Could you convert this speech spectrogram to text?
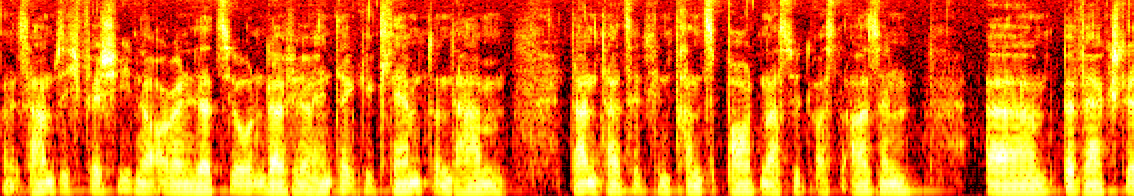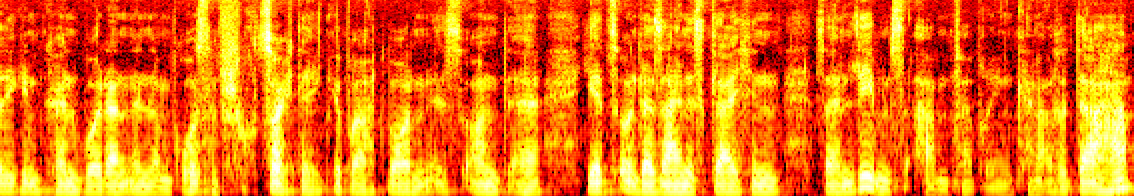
Und es haben sich verschiedene Organisationen dafür hintergeklemmt und haben dann tatsächlich einen Transport nach Südostasien äh, bewerkstelligen können, wo er dann in einem großen Flugzeug dahin gebracht worden ist und äh, jetzt unter seinesgleichen seinen Lebensabend verbringen kann. Also da hat,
